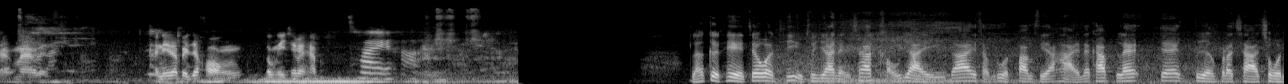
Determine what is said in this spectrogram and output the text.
หนักมากเลย อันนี้เราเป็นเจ้าของตรงนี้ใช่ไหมครับ ใช่ค่ะ หลังเกิดเหตุเจ้าหน้าที่อุทยานแห่งชาติเขาใหญ่ได้สำรวจความเสียหายนะครับ และแจ้งเตือนประชาชน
